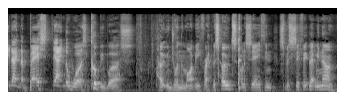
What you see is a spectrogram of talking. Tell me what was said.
It ain't the best, it ain't the worst. It could be worse. Hope you're enjoying the MyBiza episodes. Want to see anything specific, let me know.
